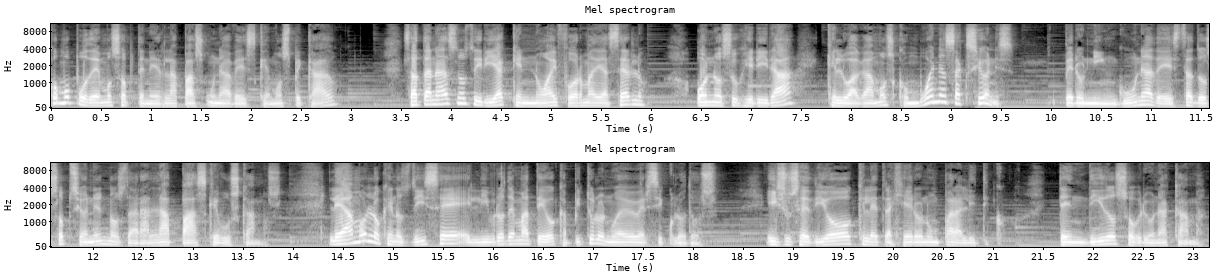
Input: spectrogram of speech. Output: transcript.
¿Cómo podemos obtener la paz una vez que hemos pecado? Satanás nos diría que no hay forma de hacerlo o nos sugerirá que lo hagamos con buenas acciones pero ninguna de estas dos opciones nos dará la paz que buscamos. Leamos lo que nos dice el libro de Mateo capítulo 9 versículo 2. Y sucedió que le trajeron un paralítico, tendido sobre una cama,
